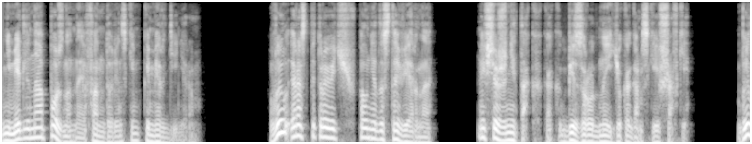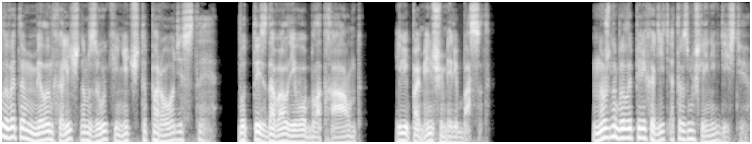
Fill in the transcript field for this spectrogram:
немедленно опознанная фандоринским камердинером. Выл Эраст Петрович вполне достоверно, и все же не так, как безродные йокогамские шавки. Было в этом меланхоличном звуке нечто породистое, будто издавал его Бладхаунд или, по меньшей мере, Бассет. Нужно было переходить от размышлений к действию.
